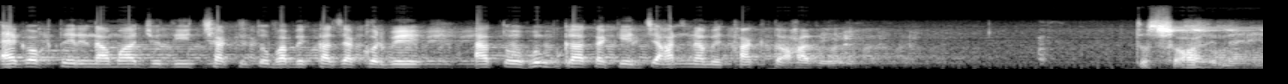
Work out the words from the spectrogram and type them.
এক অক্তের নামাজ যদি ইচ্ছাকৃতভাবে কাজা করবে, এত হুবকা তাকে জাহান নামে থাকতে হবে। তো সর নেয়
